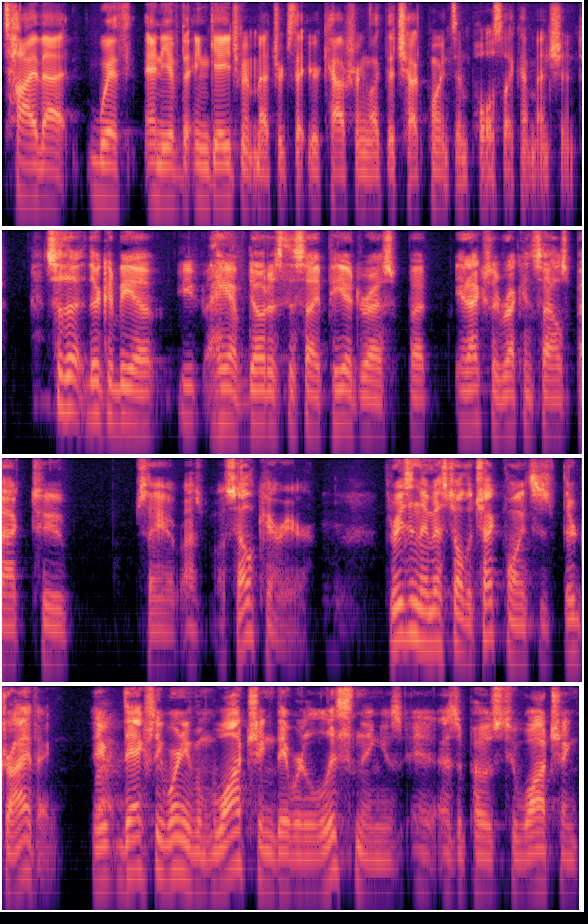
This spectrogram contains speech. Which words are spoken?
tie that with any of the engagement metrics that you're capturing, like the checkpoints and polls, like I mentioned. So the, there could be a hey, I've noticed this IP address, but it actually reconciles back to, say, a, a cell carrier. The reason they missed all the checkpoints is they're driving. They, right. they actually weren't even watching; they were listening as as opposed to watching,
